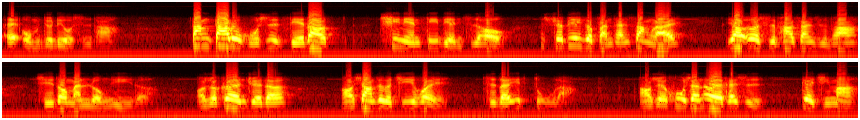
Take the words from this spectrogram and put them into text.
哎，我们就六十趴。当大陆股市跌到去年低点之后，随便一个反弹上来，要二十趴、三十趴，其实都蛮容易的。我说个人觉得，哦，像这个机会值得一赌啦。啊，所以沪深二开始最起码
